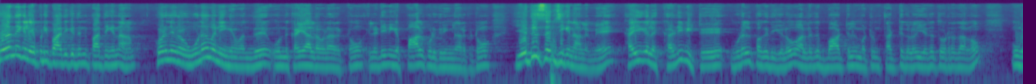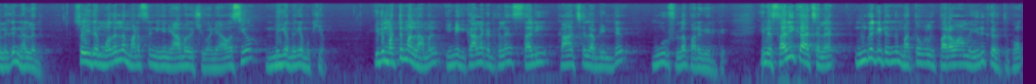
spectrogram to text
குழந்தைகள் எப்படி பாதிக்குதுன்னு பார்த்தீங்கன்னா குழந்தைங்களோட உணவை நீங்கள் வந்து ஒன்று கையாளுறவளாக இருக்கட்டும் இல்லாட்டி நீங்கள் பால் கொடுக்குறீங்களா இருக்கட்டும் எது செஞ்சீங்கனாலுமே கைகளை கழுவிட்டு உடல் பகுதிகளோ அல்லது பாட்டில் மற்றும் தட்டுகளோ எதை தொடுறதாலும் உங்களுக்கு நல்லது. ஸோ இதை முதல்ல மனசில் நீங்கள் ஞாபகம் வச்சுக்க வேண்டிய அவசியம் மிக மிக முக்கியம். இது மட்டுமல்லாமல் இன்றைக்கி காலகட்டத்தில் சளி காய்ச்சல் அப்படின்ட்டு ஊர் ஃபுல்லாக பரவி இருக்கு. இந்த சளி காய்ச்சலை உங்ககிட்டருந்து மற்றவங்களுக்கு பரவாமல் இருக்கிறதுக்கும்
